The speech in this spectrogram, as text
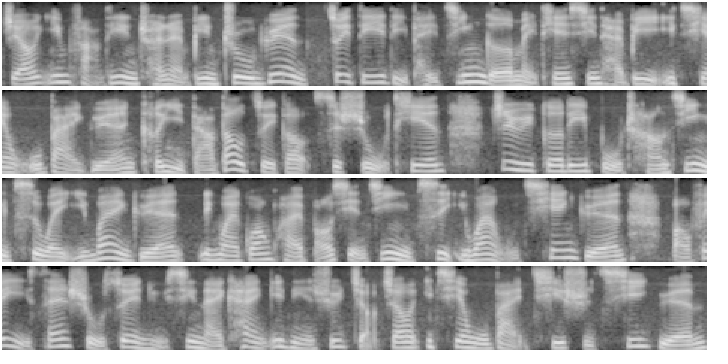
只要因法定传染病住院，最低理赔金额每天新台币一千五百元，可以达到最高四十五天。至于隔离补偿金一次为一万元。另外，关怀保险金一次一万五千元，保费以三十五岁女性来看，一年需缴交一千五百七十七元。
